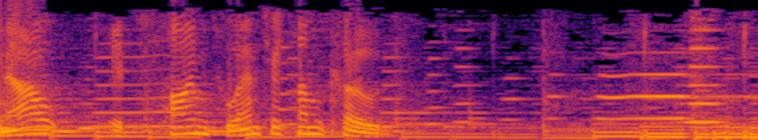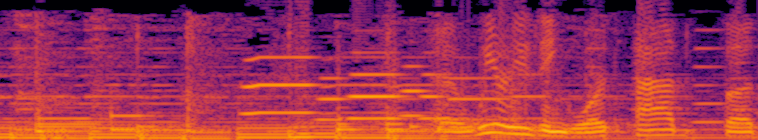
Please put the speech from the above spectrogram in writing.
Now it's time to enter some code. Uh, we are using WordPad, but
